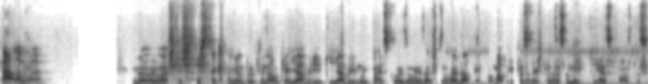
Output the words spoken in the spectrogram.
Fala, Juan. Não, eu acho que a gente está caminhando para o final, que eu ia abrir aqui, ia abrir muito mais coisa, mas acho que não vai dar tempo. Vamos abrir para as perguntas e respostas.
